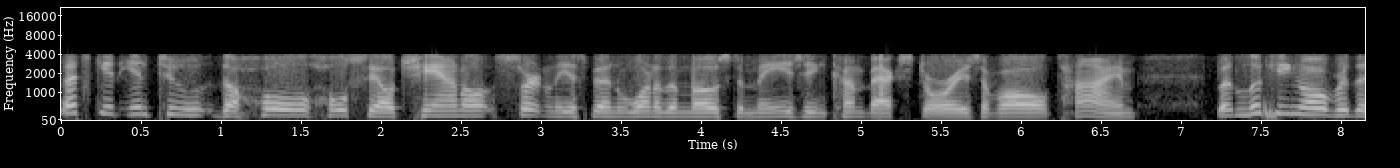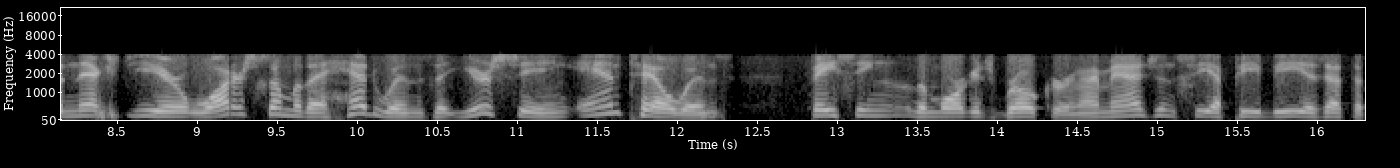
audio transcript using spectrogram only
Let's get into the whole wholesale channel. Certainly, it's been one of the most amazing comeback stories of all time. But looking over the next year, what are some of the headwinds that you're seeing and tailwinds facing the mortgage broker? And I imagine CFPB is at the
